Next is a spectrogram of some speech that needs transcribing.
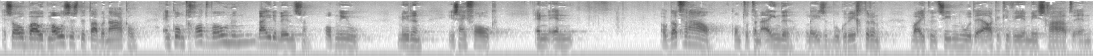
En zo bouwt Mozes de tabernakel. En komt God wonen bij de mensen, opnieuw, midden in zijn volk. En, en ook dat verhaal komt tot een einde. Lees het boek Richteren, waar je kunt zien hoe het elke keer weer misgaat. En,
